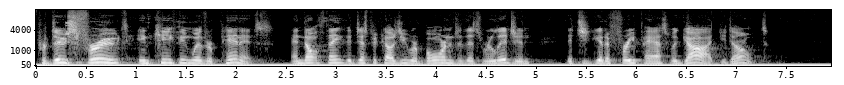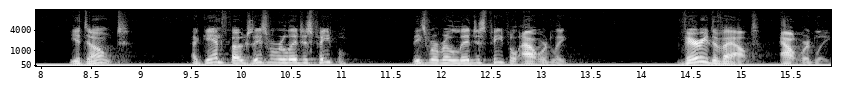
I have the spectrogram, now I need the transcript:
produce fruit in keeping with repentance. And don't think that just because you were born into this religion that you get a free pass with God. You don't. You don't. Again, folks, these were religious people. These were religious people outwardly. Very devout outwardly.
